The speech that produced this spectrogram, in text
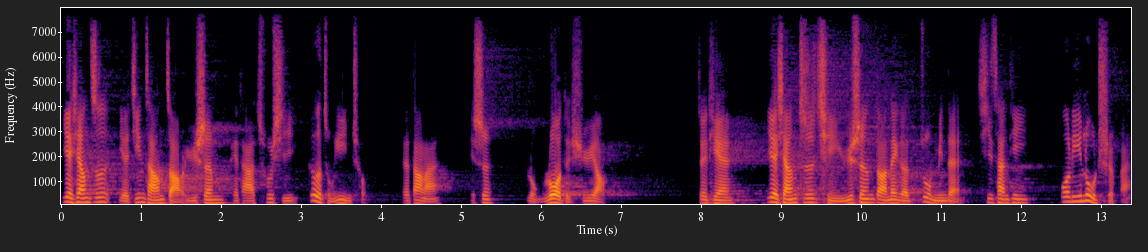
叶湘之也经常找余生陪他出席各种应酬，这当然也是笼络的需要。这天，叶湘之请余生到那个著名的西餐厅玻璃路吃饭。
